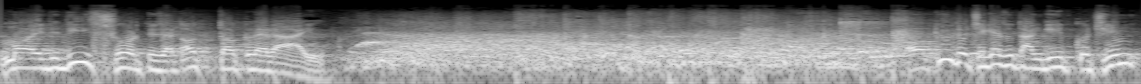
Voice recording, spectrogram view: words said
majd díszsortüzet adtak le rájuk. A küldöttség ezután gépkocsin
